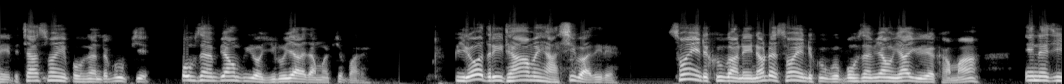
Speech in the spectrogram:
နေတခြားစွမ်းအင်ပုံစံတစ်ခုဖြစ်ပုံစံပြောင်းပြီးတော့ယူလို့ရတာကြောင့်မှဖြစ်ပါတယ်ပြီးတော့သတိထားမယ့်ဟာရှိပါသေးတယ်စွမ်းအင်တစ်ခုကနေနောက်တဲ့စွမ်းအင်တစ်ခုကိုပုံစံပြောင်းရယူတဲ့အခါမှာ energy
